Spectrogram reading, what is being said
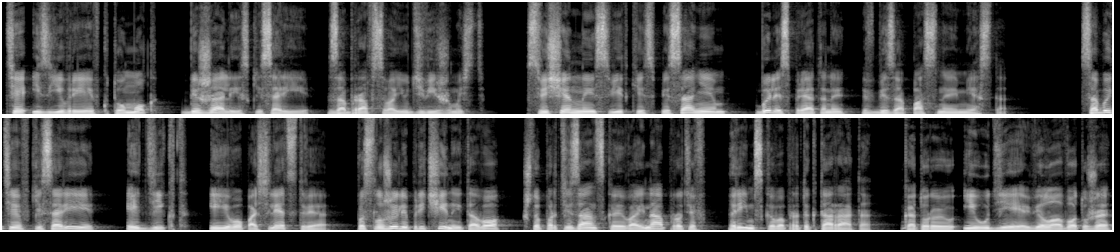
те из евреев, кто мог, бежали из Кесарии, забрав свою движимость. Священные свитки с Писанием были спрятаны в безопасное место. События в Кесарии, эдикт и его последствия послужили причиной того, что партизанская война против римского протектората, которую Иудея вела вот уже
